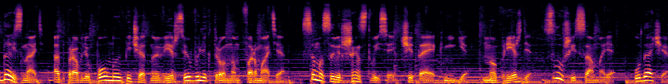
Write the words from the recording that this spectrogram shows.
Дай знать, отправлю полную печатную версию в электронном формате. Самосовершенствуйся, читая книги. Но прежде слушай Саммари. Удачи!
